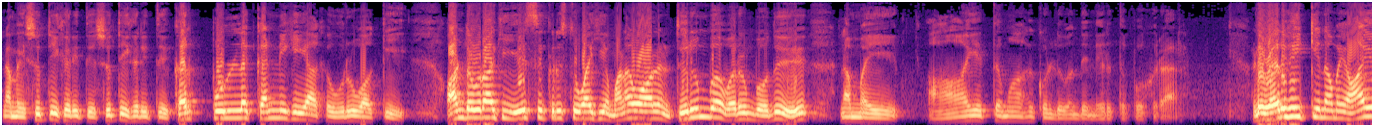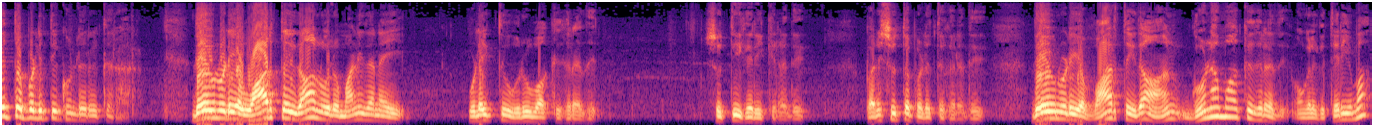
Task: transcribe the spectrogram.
நம்மை சுத்திகரித்து சுத்திகரித்து கற்புள்ள கன்னிகையாக உருவாக்கி ஆண்டவராகி இயேசு கிறிஸ்துவாகிய மணவாளன் திரும்ப வரும்போது நம்மை ஆயத்தமாக கொண்டு வந்து நிறுத்தப் போகிறார். அப்படி வருகைக்கு நம்மை ஆயத்தப்படுத்தி கொண்டிருக்கிறார். தேவனுடைய வார்த்தை தான் ஒரு மனிதனை உடைத்து உருவாக்குகிறது சுத்திகரிக்கிறது. பரிசுத்தப்படுத்துகிறது. தேவனுடைய வார்த்தை தான் குணமாக்குகிறது. உங்களுக்கு தெரியுமா?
